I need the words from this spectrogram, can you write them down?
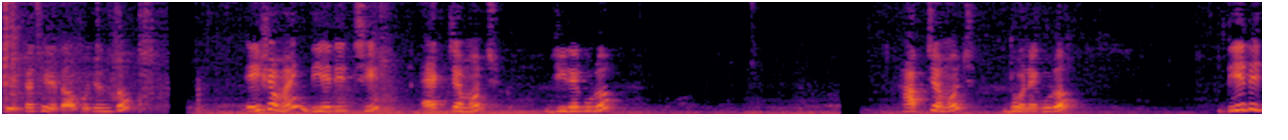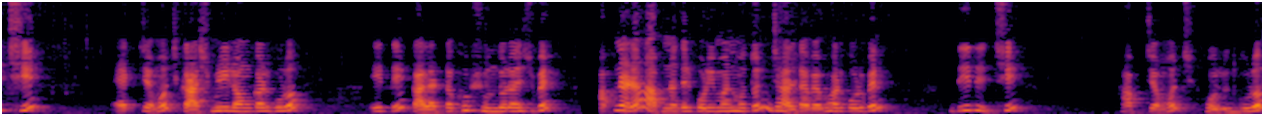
তেলটা ছেড়ে দেওয়া পর্যন্ত। এই সময় দিয়ে দিচ্ছি এক চামচ জিরে গুঁড়ো, হাফ চামচ ধনে গুঁড়ো, দিয়ে দিচ্ছি এক চামচ কাশ্মীরি লঙ্কার গুঁড়ো। এতে কালারটা খুব সুন্দর আসবে। আপনারা আপনাদের পরিমাণ মতন ঝালটা ব্যবহার করবেন। দিয়ে দিচ্ছি হাফ চামচ হলুদ গুঁড়ো,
